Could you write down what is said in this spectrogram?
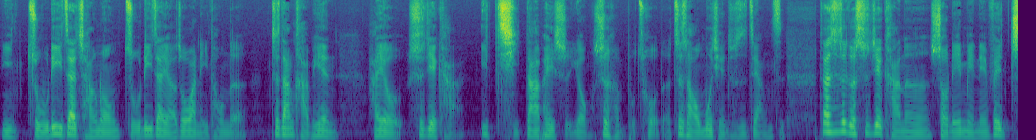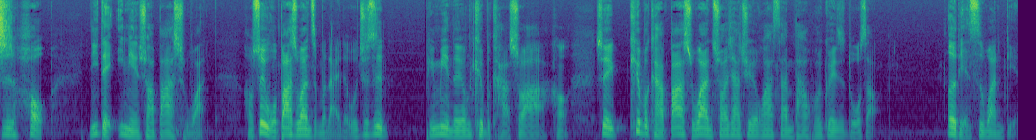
你主力在长荣，主力在亚洲万里通的这张卡片。还有世界卡一起搭配使用是很不错的，至少我目前就是这样子。但是这个世界卡呢，首年免年费之后，你得一年刷八十万。好，所以我八十万怎么来的？我就是拼命的用 Cube 卡刷。好，所以 Cube 卡八十万刷下去的话，三趴回馈是多少？二点四万点。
